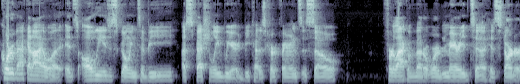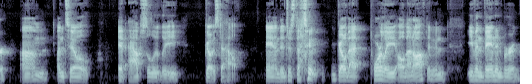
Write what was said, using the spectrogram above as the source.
quarterback at Iowa. It's always going to be especially weird because Kirk Ferentz is so for lack of a better word, married to his starter um, until it absolutely goes to hell. And it just doesn't go that poorly all that often. And even Vandenberg,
